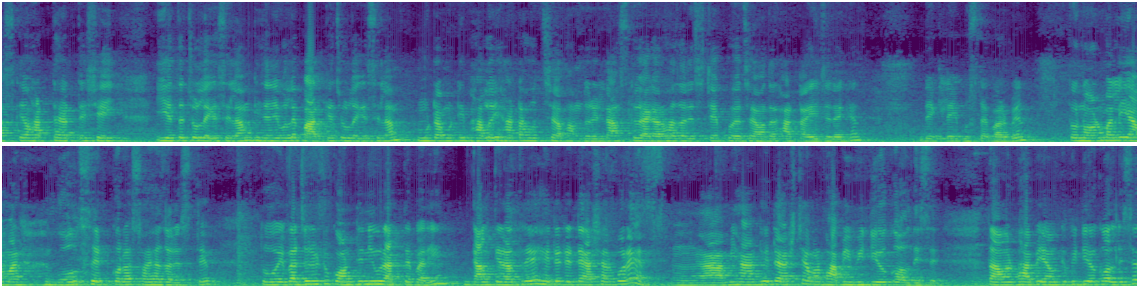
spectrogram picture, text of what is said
আজকেও হাঁটতে হাঁটতে সেই ইয়েতে চলে গেছিলাম, কি জানি বলে পার্কে চলে গেছিলাম। মোটামুটি ভালোই হাঁটা হচ্ছে, আলহামদুলিল্লাহ। আজকেও এগারো হাজার স্টেপ হয়েছে আমাদের হাঁটা, এই যে দেখেন। দেখলেই বুঝতে পারবেন। তো নর্মালি আমার গোল সেট করা ছয় হাজার স্টেপ তো এবার যেন একটু কন্টিনিউ রাখতে পারি, কালকে রাত্রে হেঁটে টেটে আসার পরে আমি হাঁট হেঁটে আসছি, আমার ভাবি ভিডিও কল দিছে। তা আমার ভাবি আমাকে ভিডিও কল দিছে,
